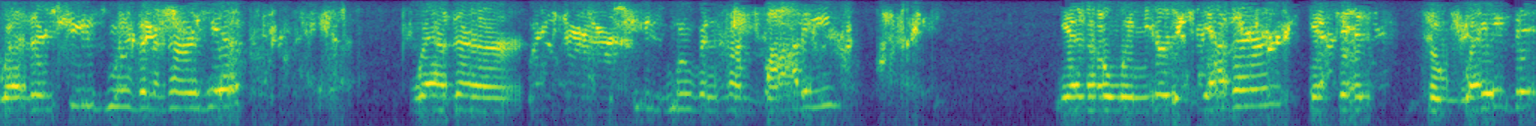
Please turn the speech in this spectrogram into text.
whether she's moving her hips, whether she's moving her body, you know, when you're together, if it's the way that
